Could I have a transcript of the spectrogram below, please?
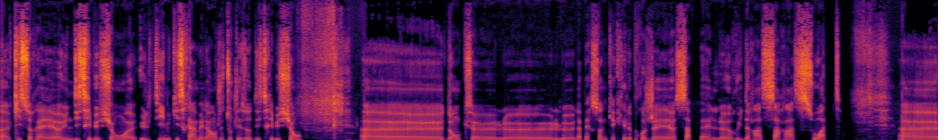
euh, qui serait une distribution ultime, qui serait un mélange de toutes les autres distributions. donc, le, la personne qui a créé le projet s'appelle Rudra Saraswat. Euh,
